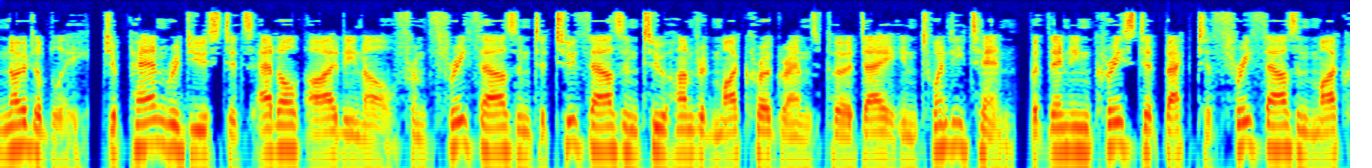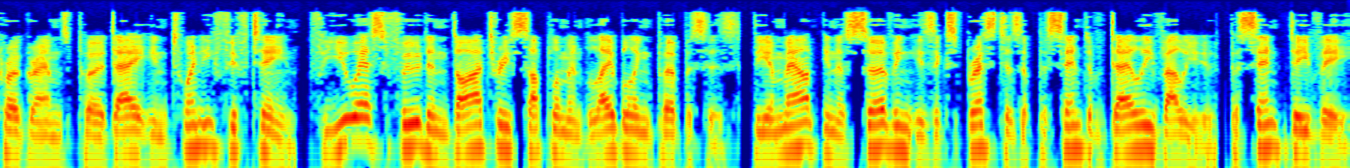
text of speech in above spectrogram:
Notably, Japan reduced its adult iodine UL from 3000 to 2200 micrograms per day in 2010, but then increased it back to 3000 micrograms per day in 2015. For US food and dietary supplement labeling purposes, the amount in a serving is expressed as a percent of daily value, percent DV.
